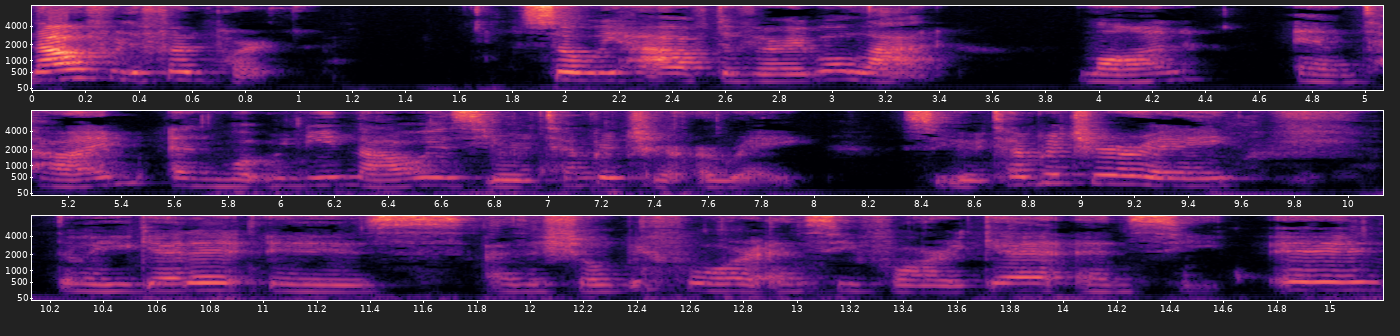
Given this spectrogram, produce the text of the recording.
Now for the fun part. So we have the variable lat, lon, and time, and what we need now is your temperature array. So your temperature array, the way you get it is, as I showed before, nc var get, nc in,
